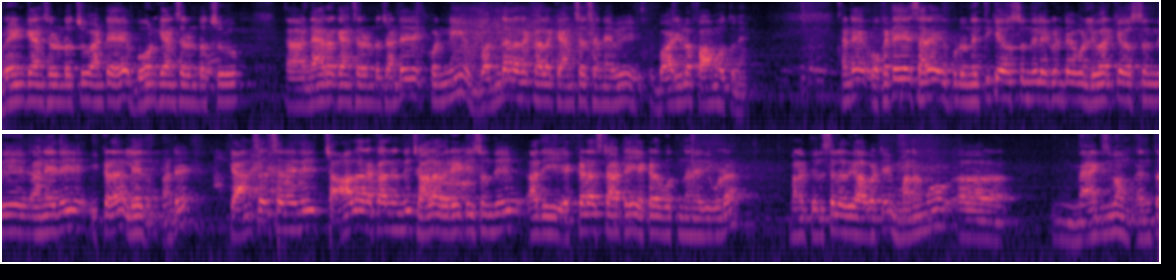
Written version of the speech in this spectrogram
బ్రెయిన్ క్యాన్సర్ ఉండొచ్చు అంటే బోన్ క్యాన్సర్ ఉండొచ్చు నేరో క్యాన్సర్ ఉండొచ్చు. అంటే కొన్ని వందల రకాల క్యాన్సర్స్ అనేవి బాడీలో ఫామ్ అవుతున్నాయి. అంటే ఒకటే సరే ఇప్పుడు నెత్తికే వస్తుంది లేకుంటే లివర్కే వస్తుంది అనేది ఇక్కడ లేదు. అంటే క్యాన్సర్స్ అనేది చాలా రకాలు ఉంది చాలా వెరైటీస్ ఉంది. అది ఎక్కడ స్టార్ట్ అయ్యి ఎక్కడ పోతుంది అనేది కూడా మనకు తెలుసలేదు కాబట్టి మనము మ్యాక్సిమం ఎంత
